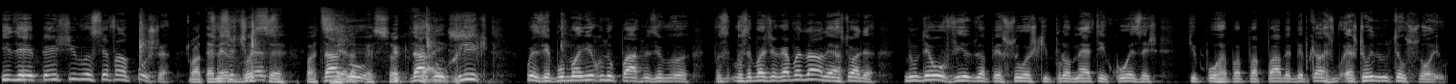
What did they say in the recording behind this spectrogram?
E, de repente, você fala, poxa... Ou até se mesmo tivesse você pode ser dado, a pessoa que dado um faz. clique, por exemplo, o maníaco do parque, por exemplo, você, vai chegar e vai dar um alerta. Olha, não dê ouvido a pessoas que prometem coisas que, porra, papapá, bebê, porque elas, elas estão indo no teu sonho.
